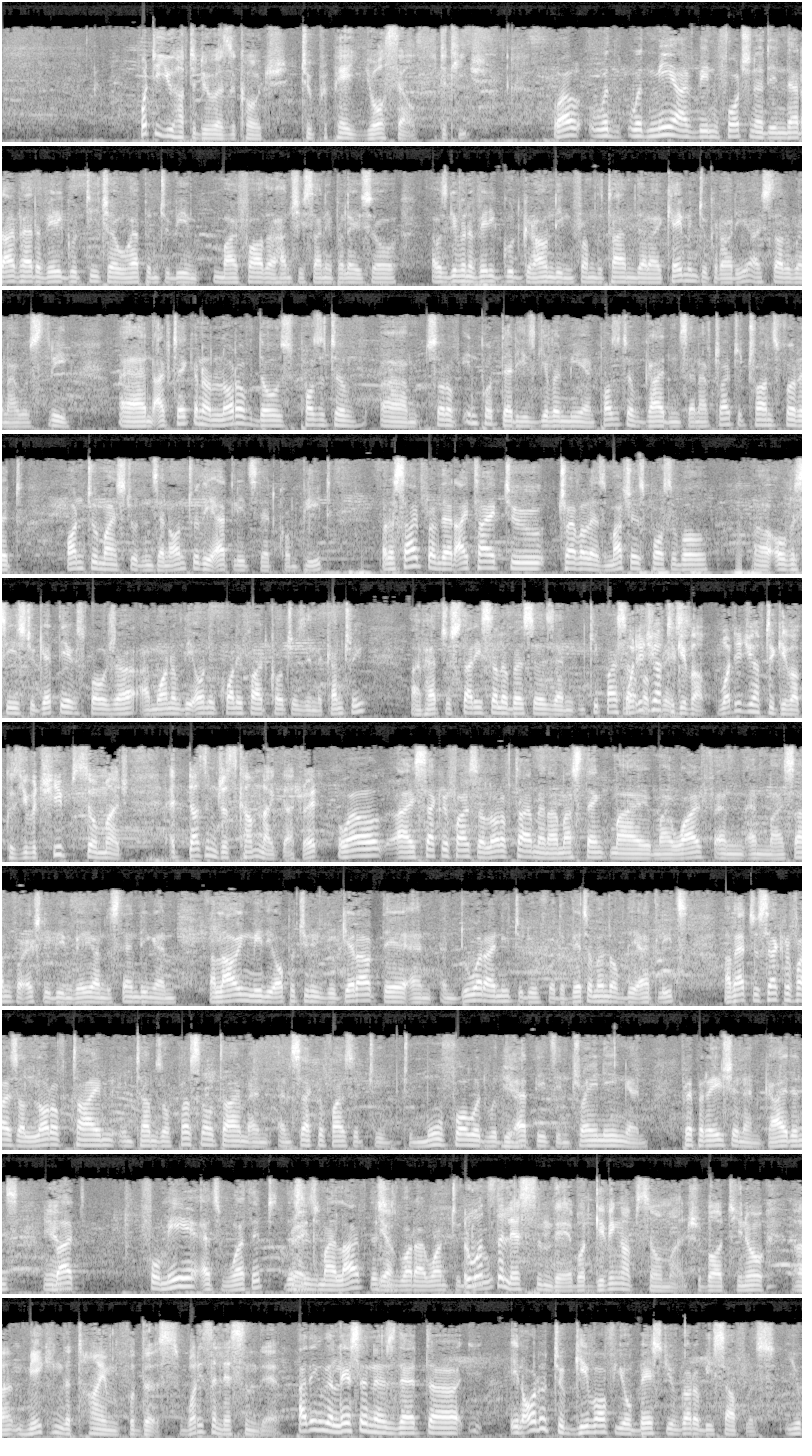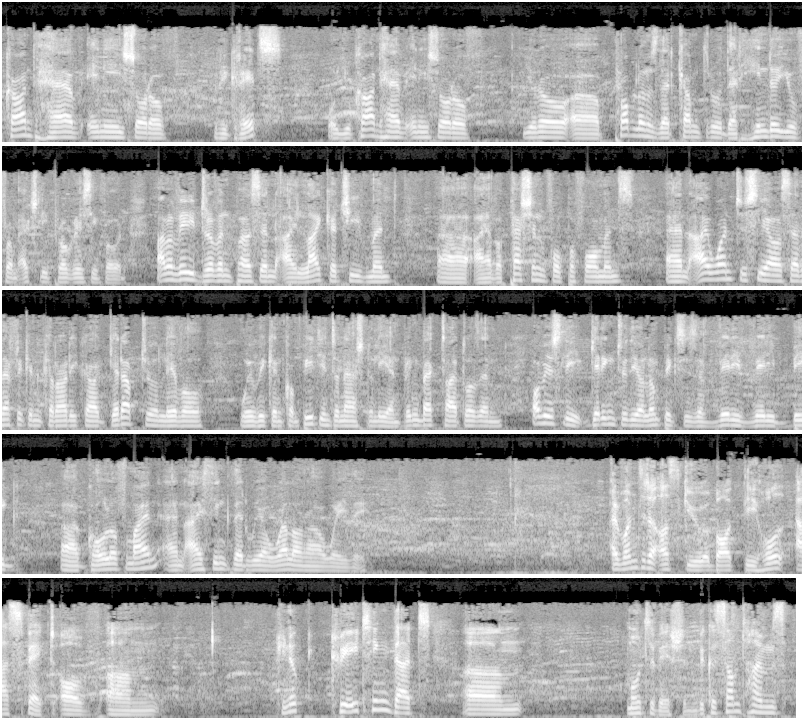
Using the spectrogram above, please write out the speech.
What do you have to do as a coach to prepare yourself to teach? Well, with with me, I've been fortunate in that I've had a very good teacher who happened to be my father, Hanshi Sonny Pillay. So I was given a very good grounding from the time that I came into karate. I started when I was three, and I've taken a lot of those positive um, sort of input that he's given me and positive guidance, and I've tried to transfer it onto my students and onto the athletes that compete. But aside from that, I try to travel as much as possible uh, overseas to get the exposure. I'm one of the only qualified coaches in the country. I've had to study syllabuses and keep myself. What did you have to give up? What did you have to give up? Because you've achieved so much. It doesn't just come like that, right? Well, I sacrificed a lot of time, and I must thank my, my wife and, and my son for actually being very understanding and allowing me the opportunity to get out there and, and do what I need to do for the betterment of the athletes. I've had to sacrifice a lot of time in terms of personal time and, and sacrifice it to, to move forward with the athletes in training and preparation and guidance. Yeah. But for me, it's worth it. This Right. is my life. This Yeah. is what I want to But do. what's the lesson there about giving up so much? About, you know, uh, making the time for this? What is the lesson there? I think the lesson is that uh, in order to give off your best, you've got to be selfless. You can't have any sort of regrets, or you can't have any sort of you know uh, problems that come through that hinder you from actually progressing forward. I'm a very driven person. I like achievement. Uh, I have a passion for performance, and I want to see our South African karateka get up to a level where we can compete internationally and bring back titles. And obviously, getting to the Olympics is a very, very big uh, goal of mine, and I think that we are well on our way there. I wanted to ask you about the whole aspect of, um, you know, creating that um, motivation. Because sometimes,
